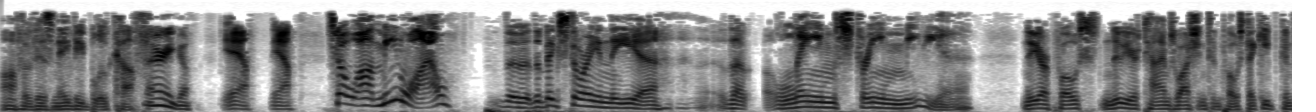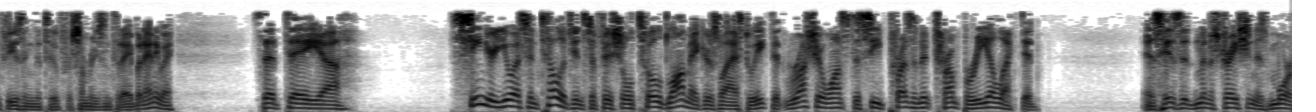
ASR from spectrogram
Off of his navy blue cuff. There you go. Yeah, yeah. So uh, meanwhile, the the big story in the uh, the lame stream media, New York Post, New York Times, Washington Post. I keep confusing the two for some reason today, but anyway, it's that a uh, senior U.S. intelligence official told lawmakers last week that Russia wants to see President Trump reelected. As his administration is more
